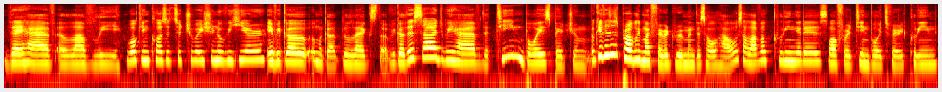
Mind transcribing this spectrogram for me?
They have a lovely walk-in closet situation over here. If we go oh my god the legs if we go this side we have the teen boys bedroom. Okay this is probably my favorite room in this whole house. I love how clean it is. Well for a teen boy it's very clean.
